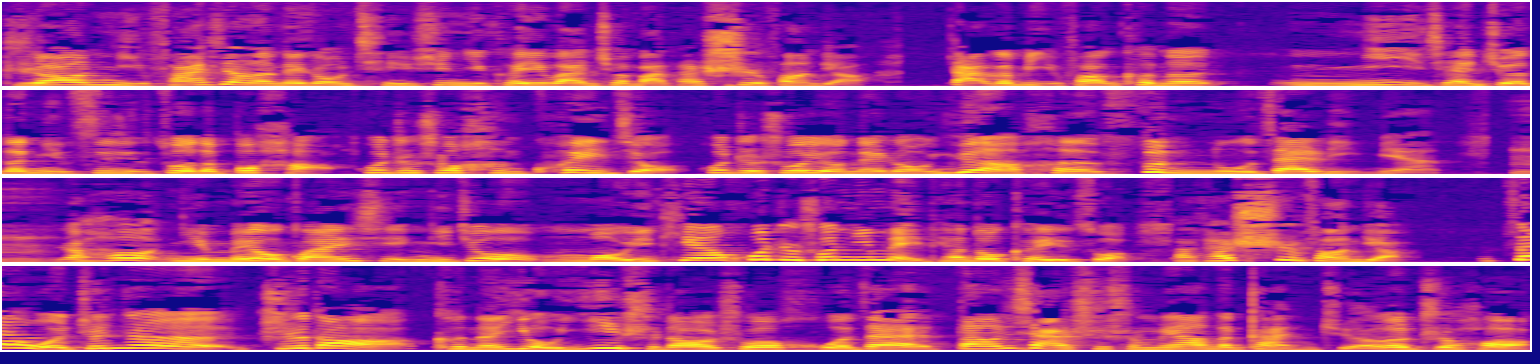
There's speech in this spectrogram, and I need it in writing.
只要你发现了那种情绪，你可以完全把它释放掉。打个比方，可能你以前觉得你自己做的不好，或者说很愧疚，或者说有那种怨恨、愤怒在里面，嗯，然后你没有关系，你就某一天，或者说你每天都可以做，把它释放掉。在我真正知道，可能有意识到说活在当下是什么样的感觉了之后，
